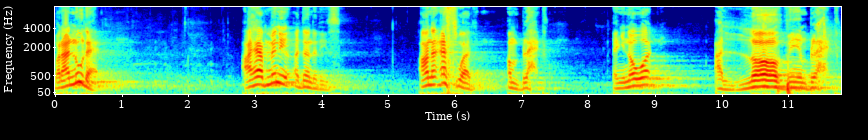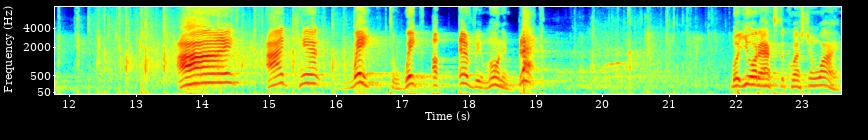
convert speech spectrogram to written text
but I knew that. I have many identities. Ana Aswad, I'm black. And you know what? I love being black. I, I can't wait to wake up every morning black. But you ought to ask the question why?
